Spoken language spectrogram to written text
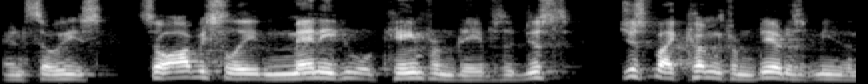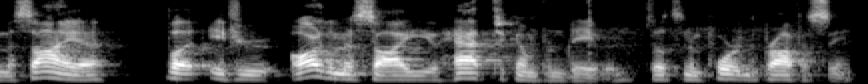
And so he's so obviously many people came from David. So just just by coming from David doesn't mean the Messiah, but if you are the Messiah, you have to come from David. So it's an important prophecy.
